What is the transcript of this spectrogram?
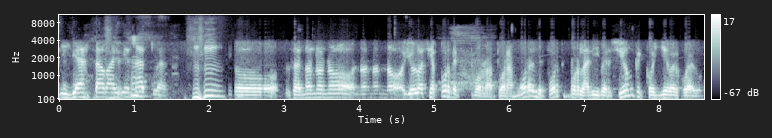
y ya estaba ahí en Atlas. o sea, no, no, no, no, no, no, yo lo hacía por, por, por amor al deporte, por la diversión que conlleva el juego.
